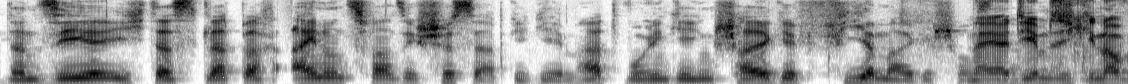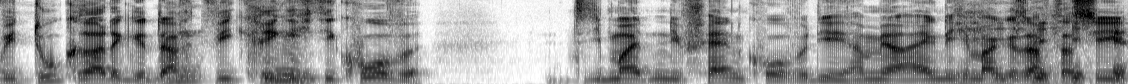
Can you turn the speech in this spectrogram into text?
Dann sehe ich, dass Gladbach 21 Schüsse abgegeben hat, wohingegen Schalke viermal geschossen hat. Naja, die haben sich genau wie du gerade gedacht, wie kriege ich die Kurve? Die meinten die Fankurve. Die haben ja eigentlich immer gesagt, dass sie,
